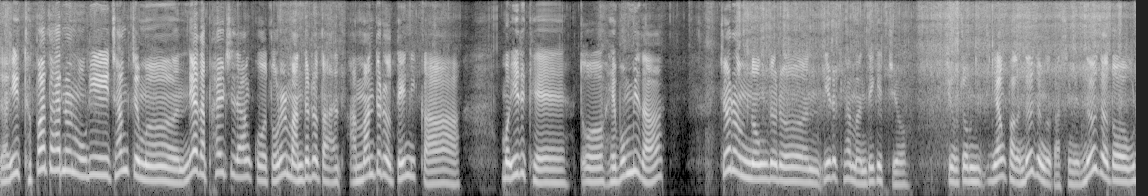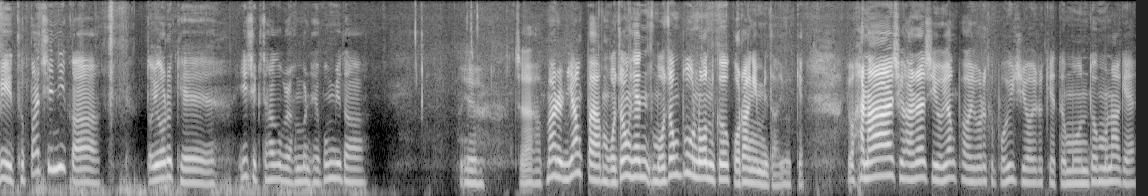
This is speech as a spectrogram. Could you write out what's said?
자, 이 텃밭 하는 우리 장점은 내다 팔지도 않고 돈을 만들어도 안, 안 만들어도 되니까 뭐 이렇게 또 해봅니다. 저런 농들은 이렇게 하면 안 되겠죠. 지금 좀 양파가 늦은 것 같습니다. 늦어도 우리 텃밭이니까 또 이렇게 이식 작업을 한번 해봅니다. 예. 자, 마늘 양파 모종 해, 모종 부어 놓은 그 고랑입니다. 이렇게. 요 하나씩 하나씩 요 양파가 이렇게 보이지요. 이렇게 드문드문하게.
